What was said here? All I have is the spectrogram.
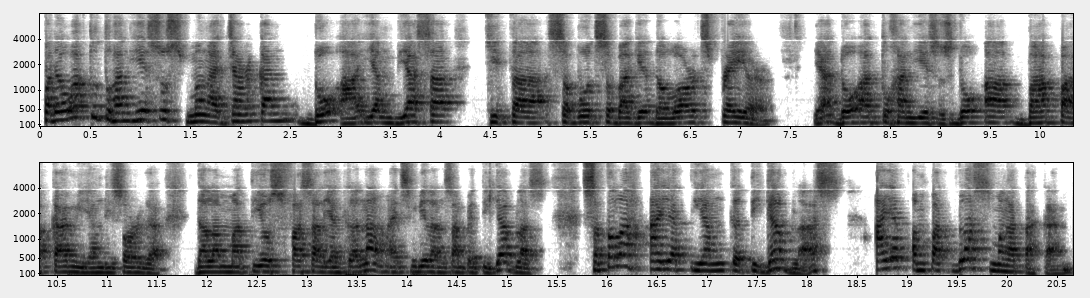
pada waktu Tuhan Yesus mengajarkan doa yang biasa kita sebut sebagai the Lord's Prayer, ya doa Tuhan Yesus, doa Bapa kami yang di sorga dalam Matius pasal yang ke-6 ayat 9 sampai 13. Setelah ayat yang ke-13, ayat 14 mengatakan,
